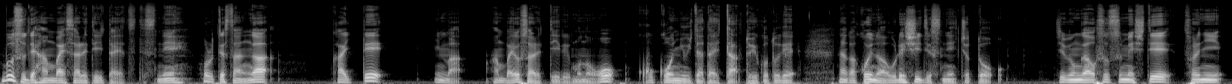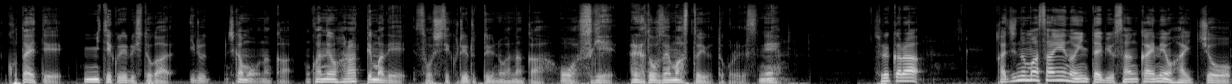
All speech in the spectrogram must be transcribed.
ブースで販売されていたやつですね。フォルテさんが書いて、今販売をされているものをご購入いただいたということで、なんかこういうのは嬉しいですね。ちょっと自分がおすすめして、それに応えて見てくれる人がいる。しかもなんかお金を払ってまでそうしてくれるというのはなんか、おおすげえ、ありがとうございますというところですね。それから、梶沼さんへのインタビュー3回目を拝聴。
